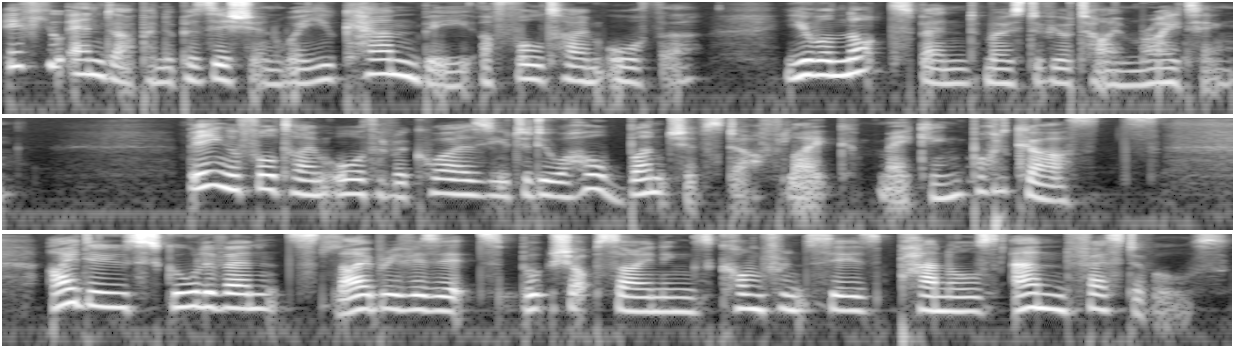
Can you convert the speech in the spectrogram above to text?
If you end up in a position where you can be a full time author, you will not spend most of your time writing. Being a full time author requires you to do a whole bunch of stuff, like making podcasts. I do school events, library visits, bookshop signings, conferences, panels, and festivals.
